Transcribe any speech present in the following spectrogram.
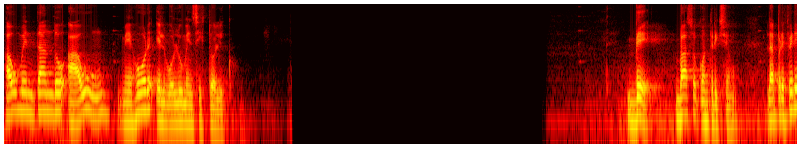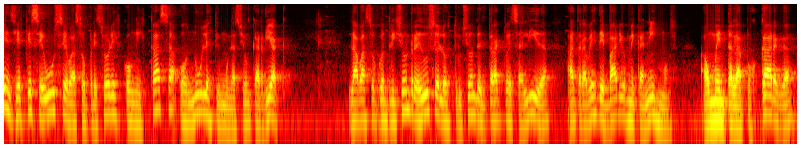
aumentando aún mejor el volumen sistólico. B. Vasoconstricción. La preferencia es que se use vasopresores con escasa o nula estimulación cardíaca. La vasoconstricción reduce la obstrucción del tracto de salida a través de varios mecanismos. Aumenta la poscarga,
